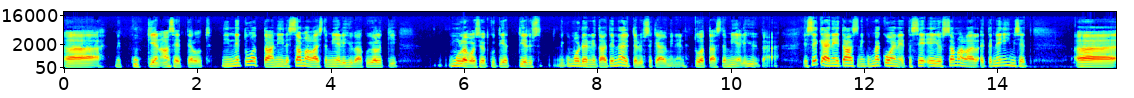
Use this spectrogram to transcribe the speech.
ää, ne kukkien asettelut, niin ne tuottaa niille samanlaista mielihyvää kuin jollekin, mulle voisi jotkut tietysti niin kuin modernitaiteen näyttelyssä käyminen tuottaa sitä mielihyvää. Ja sekään ei taas, niin kuin mä koen, että se ei ole samalla lailla, että ne ihmiset, ää,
